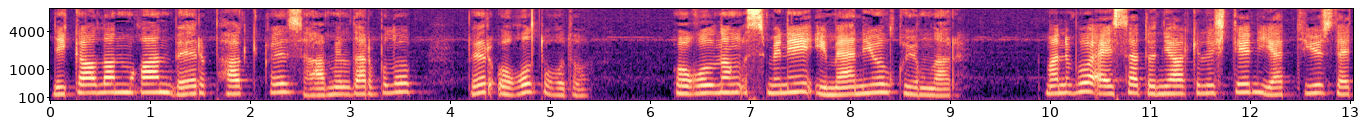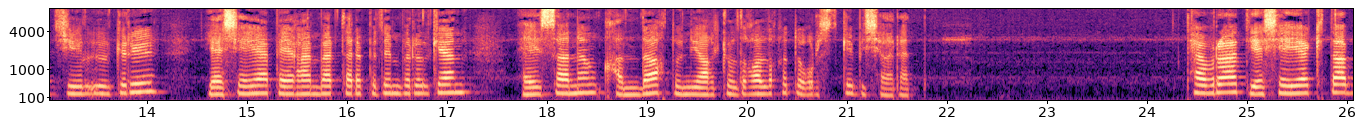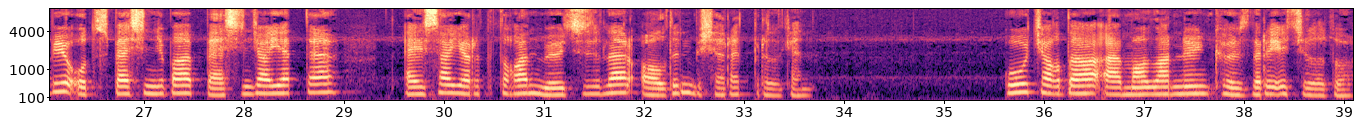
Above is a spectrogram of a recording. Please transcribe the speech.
Никаланмыған бір пак кыз хамилдар болып, бір оғыл туғыду. Оғылның ісміні имәні ел құйыңлар. Мәні бұ Айса дүния келіштен 700 дәтчі ел үлгірі, Яшая пәйғамбар тәріпідің бірілген Айсаның қандақ дүния келдіғалықы тұғырыстығы бішарады. Təvrat Yaşaya kitabı 35-ci bab 5-ci ayədə İsa yaradılan möcüzələr aldın bişarət birilgan. O çağda əmalarının gözləri açıldı.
